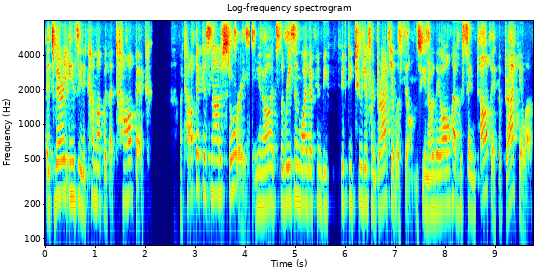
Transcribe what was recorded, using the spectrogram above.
it's very easy to come up with a topic A topic is not a story. You know, it's the reason why there can be 52 different Dracula films. You know, they all have the same topic of Dracula,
